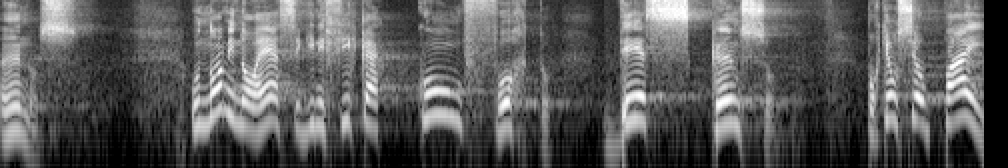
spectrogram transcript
anos. O nome Noé significa conforto, descanso. Porque o seu pai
